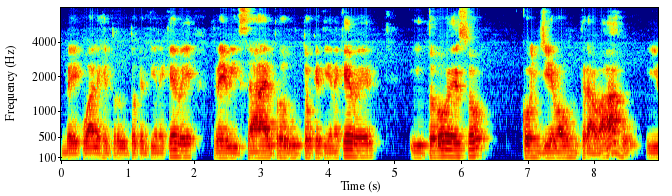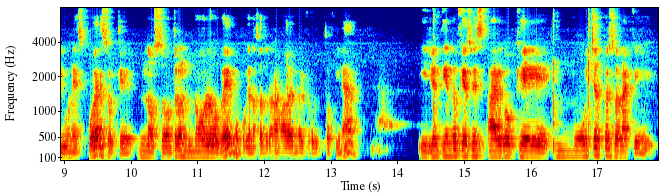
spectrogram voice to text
ve cuál es el producto que él tiene que ver, revisar el producto que tiene que ver y todo eso conlleva un trabajo y un esfuerzo que nosotros no lo vemos porque nosotros nada más vemos el producto final. Y yo entiendo que eso es algo que muchas personas que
